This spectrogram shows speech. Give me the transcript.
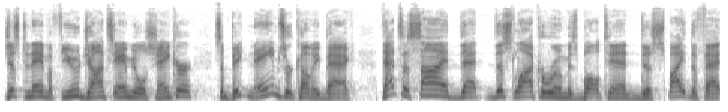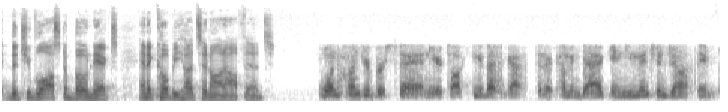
just to name a few, John Samuel Shenker. Some big names are coming back that's a sign that this locker room is bought in, despite the fact that you've lost a Bo Nix and a Kobe Hudson on offense. 100%. You're talking about guys that are coming back, and you mentioned John Samuel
